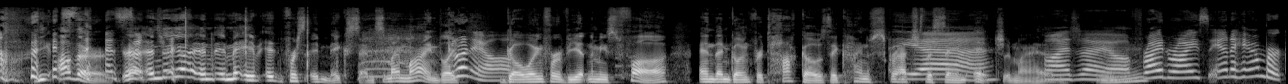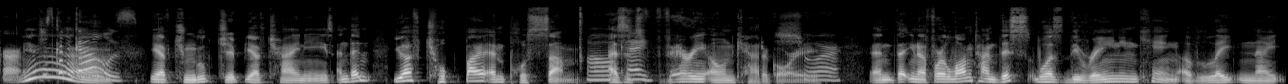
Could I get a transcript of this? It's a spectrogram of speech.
the other. that's yeah, so and yeah, and it, ma- it, it first it makes sense in my mind. Like 그러네요. going for Vietnamese pho and then going for tacos, they kind of scratch the Yeah. same itch in my head. 맞아요. Fried rice and a hamburger. Just kind of Yeah. goes. You have 중국집, you have Chinese, and then you have 족발 and 보쌈 Oh, as okay. its very own category. Sure. And that you know, for a long time, this was the reigning king of late night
